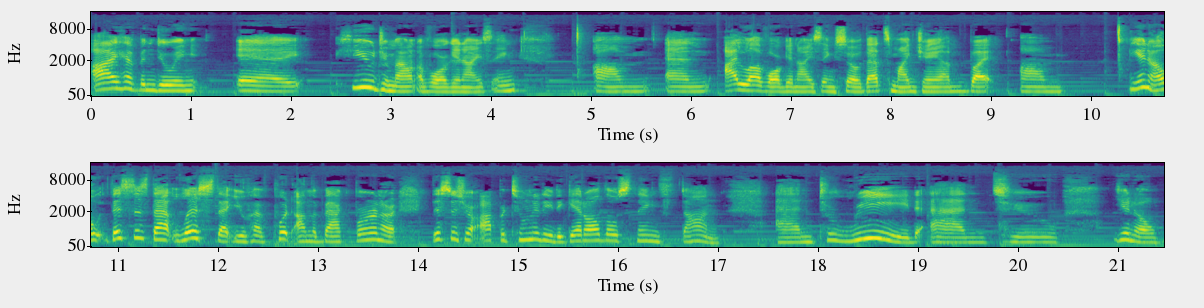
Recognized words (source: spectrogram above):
I have been doing a huge amount of organizing. Um, and I love organizing, so that's my jam. But, um, you know, this is that list that you have put on the back burner. This is your opportunity to get all those things done and to read and to, you know,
